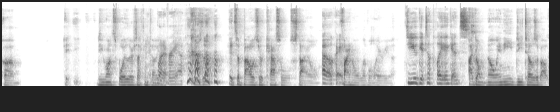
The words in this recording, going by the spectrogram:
Um, it- do you want spoilers? I can tell you. whatever, yeah. a- it's a Bowser Castle style oh, okay. final level area. Do you get to play against? I don't know any details about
